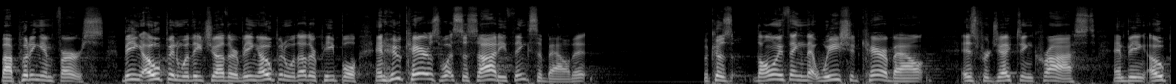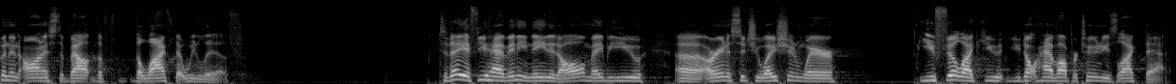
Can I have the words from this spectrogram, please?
by putting him first, being open with each other, being open with other people, and who cares what society thinks about it? Because the only thing that we should care about is projecting Christ and being open and honest about the, the life that we live. Today, if you have any need at all, maybe you uh, are in a situation where you feel like you, you don't have opportunities like that.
